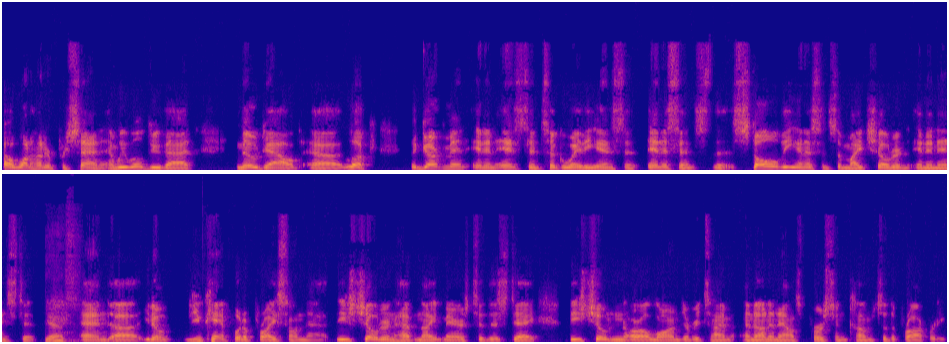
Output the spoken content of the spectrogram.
Oh, 100%. And we will do that, no doubt. Uh, look, the government in an instant took away the instant innocence, the, stole the innocence of my children in an instant. Yes. And, uh, you know, you can't put a price on that. These children have nightmares to this day. These children are alarmed every time an unannounced person comes to the property.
